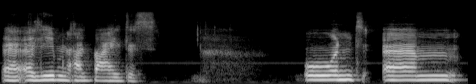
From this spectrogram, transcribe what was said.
äh, erleben halt beides. Und ähm,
